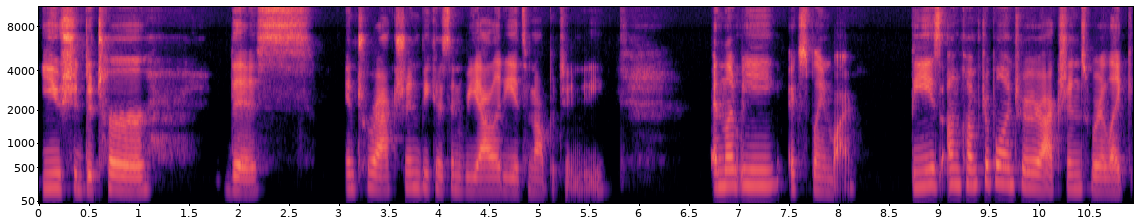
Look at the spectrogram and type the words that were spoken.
you should deter this interaction because in reality it's an opportunity. And let me explain why these uncomfortable interactions where like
